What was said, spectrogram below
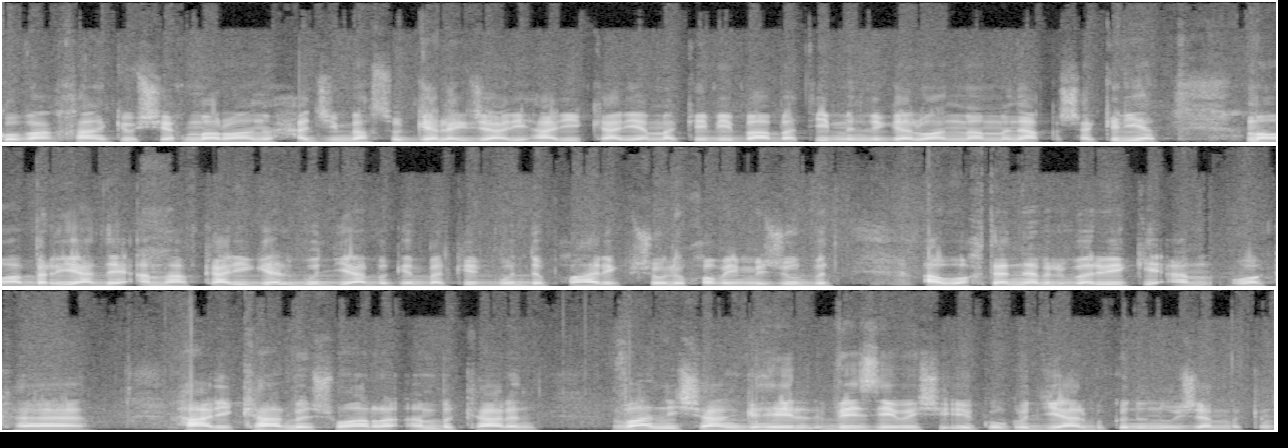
کۆڤانخانکی و شێخمەڕوان و حەجیمەخس و گەلێک جاری هاری کاریەمەکەبی بابەتی من لەگەلوانمان مناقشە کردە ماوە بریادێ ئەم هافکاری گەل گوندیا بکەن بەرکرد گوندە پهارێک پشۆلی خۆی مژور بت ئەو وەختە نەبل بەروێکی ئەم وەک هاری کار بن شووانڕە ئەم بکارن Van Nişangehil ve zeveşi ekoko Diyarbakır'ın ujem bakın.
